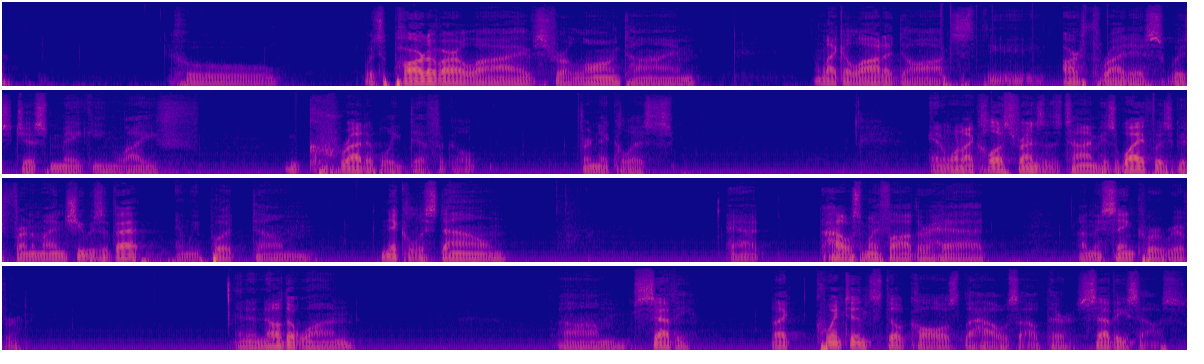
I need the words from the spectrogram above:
who was part of our lives for a long time. Like a lot of dogs, the arthritis was just making life incredibly difficult for Nicholas. And one of my close friends at the time, his wife was a good friend of mine. She was a vet, and we put um, Nicholas down at the house my father had on the St. Croix River. And another one, um, Sevi, like Quentin still calls the house out there Sevi's house,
